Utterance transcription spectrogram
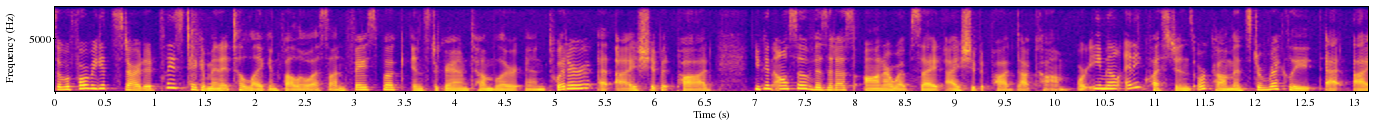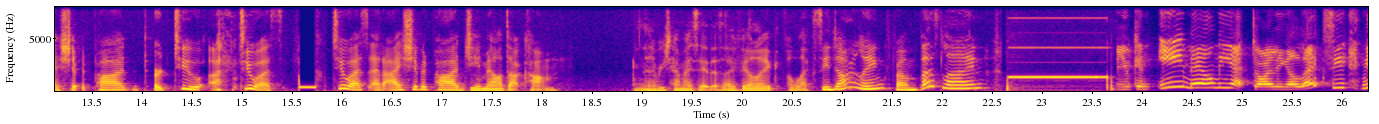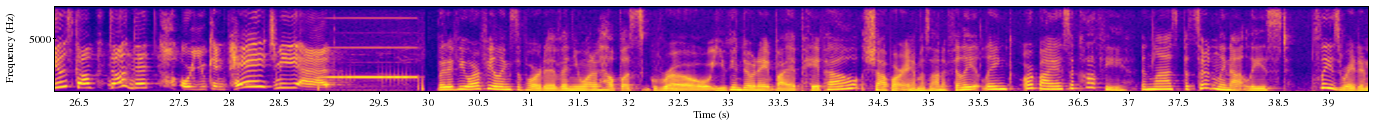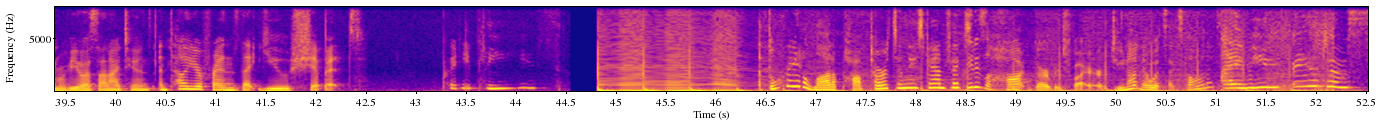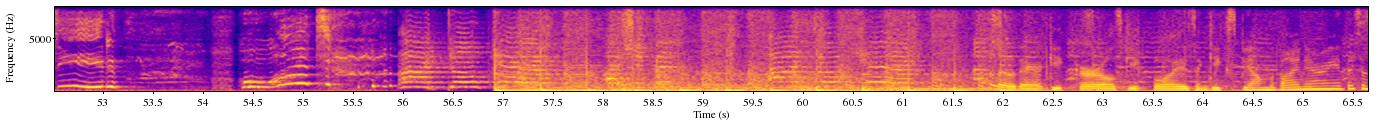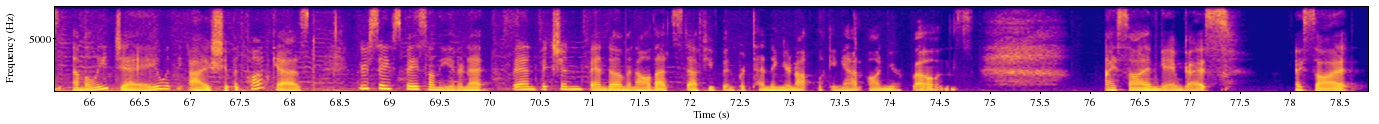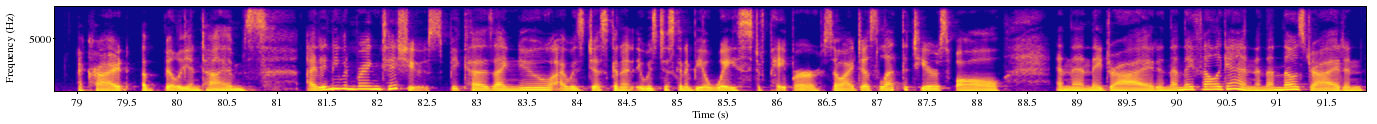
So before we get started, please take a minute to like and follow us on Facebook, Instagram, Tumblr, and Twitter at iShipItPod. You can also visit us on our website, iShipItPod.com, or email any questions or comments directly at iShipItPod or to, uh, to us to us at iShipItPod.gmail.com. And every time I say this, I feel like Alexi Darling from Buzzline. You can email me at darlingalexi.newscom.net or you can page me at but if you are feeling supportive and you want to help us grow, you can donate via PayPal, shop our Amazon affiliate link, or buy us a coffee. And last but certainly not least, please rate and review us on iTunes and tell your friends that you ship it. Pretty please. Thor ate a lot of Pop Tarts in these fanfics. It is a hot garbage fire. Do you not know what sex pollen is? I mean, Phantom Seed. what? There, geek girls, geek boys, and geeks beyond the binary. This is Emily J with the I Ship It podcast, your safe space on the internet, fan fiction, fandom, and all that stuff you've been pretending you're not looking at on your phones. I saw Endgame, guys. I saw it. I cried a billion times. I didn't even bring tissues because I knew I was just going to, it was just going to be a waste of paper. So I just let the tears fall and then they dried and then they fell again and then those dried. And,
